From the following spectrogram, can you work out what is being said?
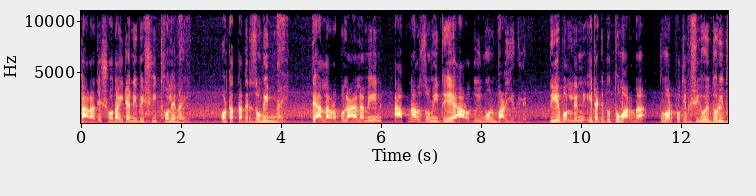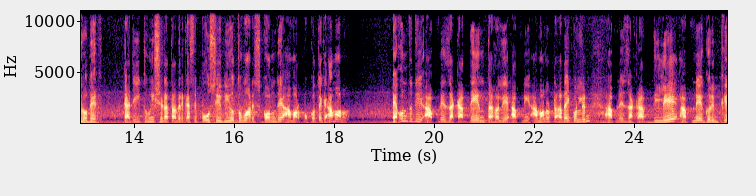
তারা যে সদাইটা নেবে, সেই থলে নাই। অর্থাৎ তাদের জমিন নাই। তে আল্লাহ রব্বুল আলমিন আপনার জমিতে আরও দুই মন বাড়িয়ে দিলেন। দিয়ে বললেন, এটা কিন্তু তোমার না, তোমার প্রতিবেশী ওই দরিদ্রদের। কাজেই তুমি সেটা তাদের কাছে পৌঁছে দিও, তোমার স্কন্ধে আমার পক্ষ থেকে আমানত। এখন যদি আপনি জাকাত দেন, তাহলে আপনি আমানতটা আদায় করলেন। আপনি জাকাত দিলে আপনি গরিবকে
